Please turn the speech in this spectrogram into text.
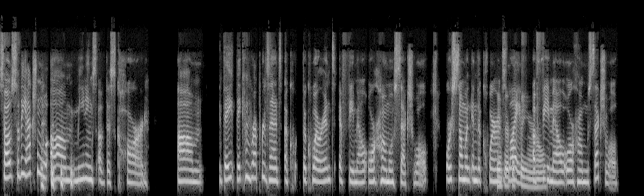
So so the actual um meanings of this card um they they can represent a, qu- the querent if female or homosexual or someone in the querent's life a female. female or homosexual.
